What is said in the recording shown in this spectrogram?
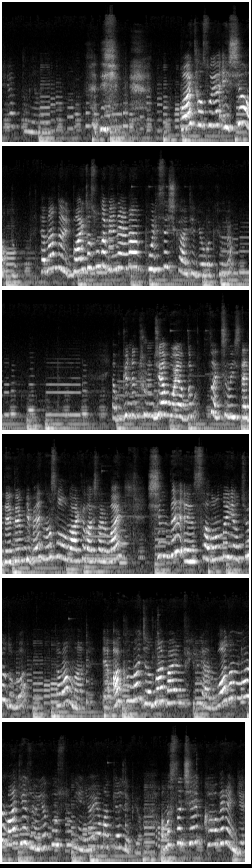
şey yaptım yani. Bay Taso'ya eşya attım. Hemen de Bay Taso da beni hemen polise şikayet ediyor bakıyorum. Ya bugün de turuncuya boyadım saçını işte dediğim gibi. Nasıl oldu arkadaşlar olay? Şimdi e, salonda yatıyordu bu. Tamam mı? E, aklıma Cadılar Bayramı fikri geldi. Bu adam normal geziyor. Ya kostüm giyiniyor ya makyaj yapıyor. Ama saçı hep kahverengi.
